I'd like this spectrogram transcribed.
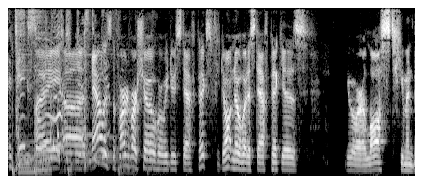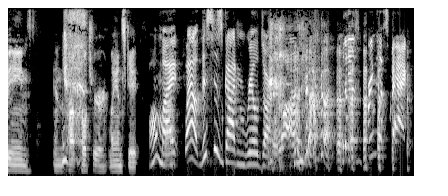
It takes so I uh, now is the part of our show where we do staff picks. If you don't know what a staff pick is, you are a lost human being in the pop culture landscape. Oh my! Wow, this has gotten real dark. Liz, bring us back.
